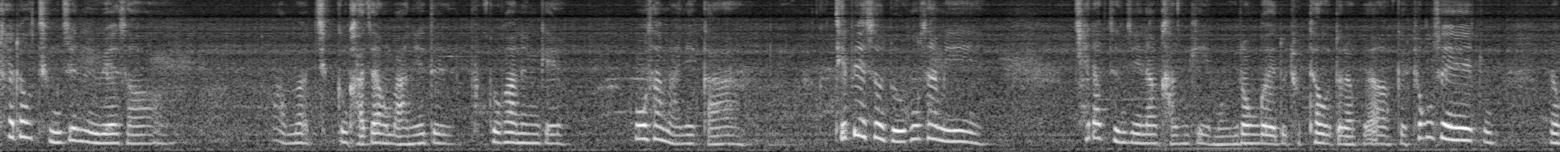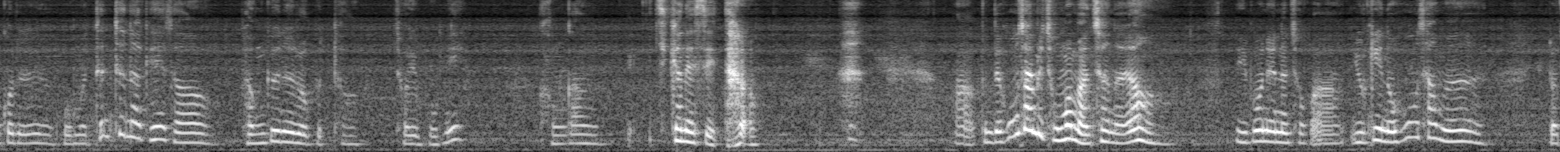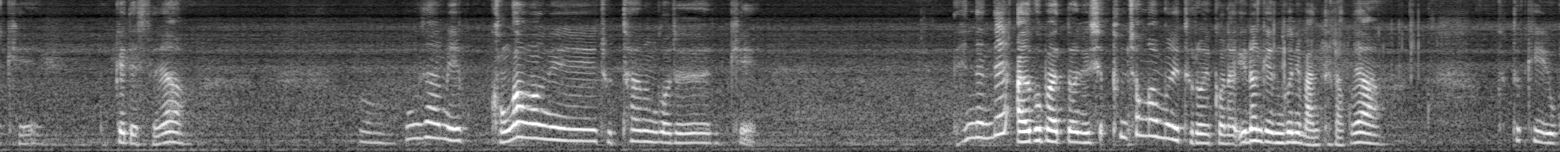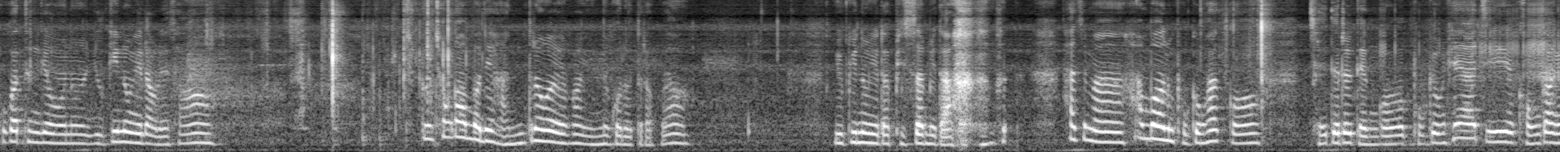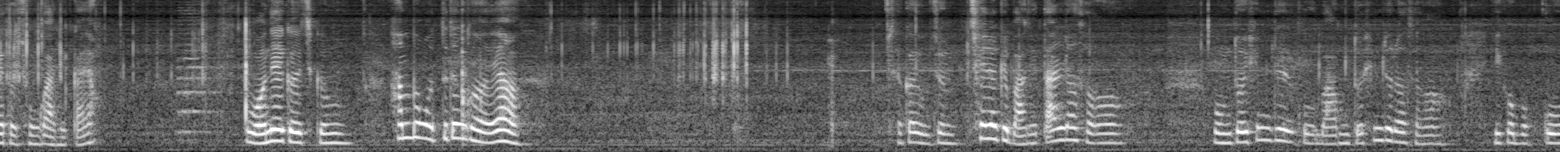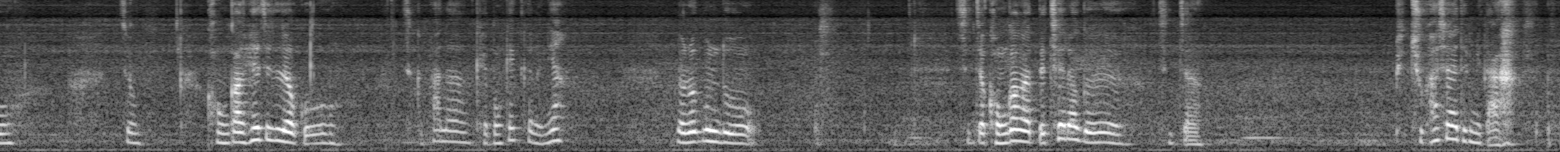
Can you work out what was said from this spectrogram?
체력 증진을 위해서 아마 지금 가장 많이들 복용하는 게 홍삼 아닐까. TV에서도 홍삼이 체력 증진이나 감기 뭐 이런 거에도 좋다고 하더라고요. 그 평소에 좀 이런 거를 몸을 튼튼하게 해서 병균으로부터 저희 몸이 건강 지켜낼 수 있도록. 아, 근데 홍삼이 정말 많잖아요. 이번에는 제가 유기농 홍삼을 이렇게 먹게 됐어요. 어, 홍삼이 건강에 좋다는 거를 이렇게 했는데 알고 봤더니 식품 첨가물이 들어있거나 이런 게 은근히 많더라고요. 특히 요거 같은 경우는 유기농이라고 해서 식품 첨가물이 안 들어가 있는 거라더라고요. 유기농이라 비쌉니다. 하지만 한번 복용할 거 제대로 된 거 복용해야지 건강에 더 좋은 거 아닐까요? 원액을 지금 한 봉을 뜯은 거예요. 제가 요즘 체력이 많이 딸려서 몸도 힘들고 마음도 힘들어서 이거 먹고 좀 건강해지려고 지금 하나 개봉했거든요. 여러분도 진짜 건강할 때 체력을 진짜 비축하셔야 됩니다.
